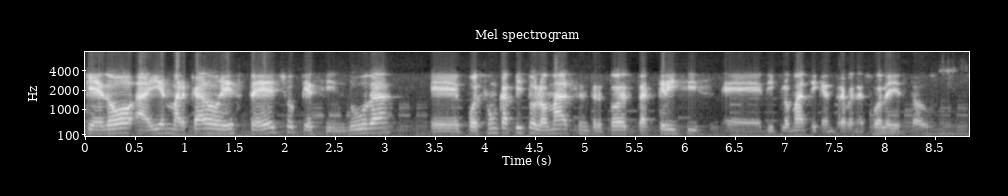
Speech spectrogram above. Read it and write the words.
quedó ahí enmarcado este hecho que sin duda eh, pues un capítulo más entre toda esta crisis eh, diplomática entre Venezuela y Estados Unidos.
